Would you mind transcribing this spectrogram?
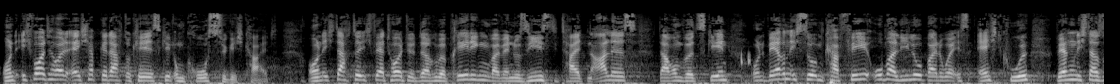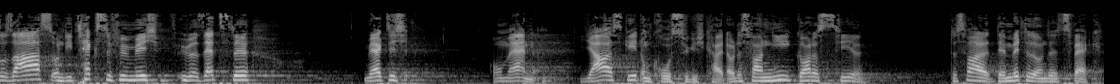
Und ich wollte heute, ich habe gedacht, okay, es geht um Großzügigkeit. Und ich dachte, ich werde heute darüber predigen, weil wenn du siehst, die teilten alles, darum wird's gehen. Und während ich so im Café, Oma Lilo, by the way, ist echt cool, während ich da so saß und die Texte für mich übersetzte, merkte ich, oh man, ja, es geht um Großzügigkeit, aber das war nie Gottes Ziel. Das war der Mittel und der Zweck.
